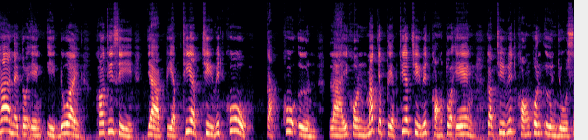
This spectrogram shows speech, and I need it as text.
ค่าในตัวเองอีกด้วย ข้อที่ 4 อย่าเปรียบเทียบชีวิตคู่ กับคู่อื่น หลายคนมักจะเปรียบเทียบชีวิตของตัวเอง กับชีวิตของคนอื่นอยู่เส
